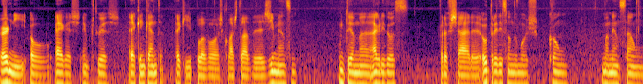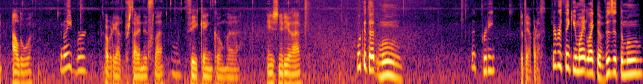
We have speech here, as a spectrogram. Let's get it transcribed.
Ernie, ou Egas em português, é quem canta, aqui pela voz, que lá está, de Jim Manson. Um tema agridoce para fechar eh, outra edição do Mocho com uma menção à Lua. Good night, Bert. Obrigado por estarem desse lado. Fiquem com a Engenharia Rádio. Look at that moon. Isn't that pretty? Até à próxima. Did you ever think you might like to visit the moon?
